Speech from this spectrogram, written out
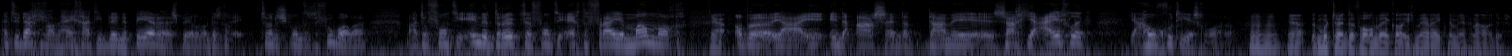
En toen dacht je van, hij gaat die blinde peer spelen. Want er is nog 20 seconden te voetballen. Maar toen vond hij in de drukte, vond hij echt een vrije man nog Ja. op, eh, ja, in, de as. En dat, daarmee eh, zag je eigenlijk ja, hoe goed hij is geworden. Mhm. ja. Daar moet Twente volgende week al iets meer rekening mee gaan houden. Dus.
